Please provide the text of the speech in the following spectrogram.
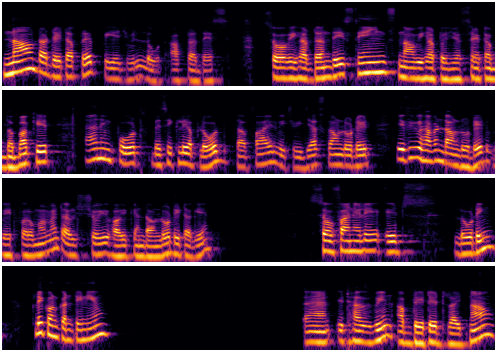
Now the data prep page will load after this. So we have done these things. Now we have to just set up the bucket and import basically upload the file which we just downloaded. If you haven't downloaded wait for a moment. I will show you how you can download it again. So finally it's loading. Click on continue. And it has been updated right now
